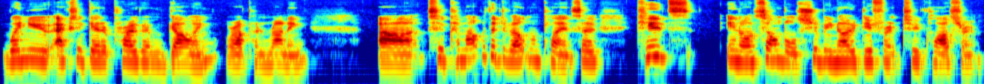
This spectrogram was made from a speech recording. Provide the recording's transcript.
when you actually get a program going or up and running, uh, to come up with a development plan. So kids in ensembles should be no different to classroom.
